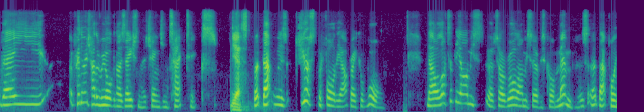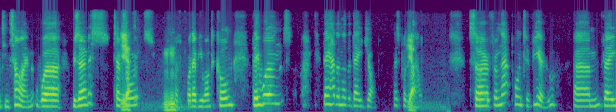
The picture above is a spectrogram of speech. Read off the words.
they pretty much had a reorganisation a change in tactics Yes. but that was just before the outbreak of war. Now, a lot of the Army, uh, sorry, Royal Army Service Corps members at that point in time were reservists, territorials, hmm whatever you want to call them. They weren't, they had another day job. Let's put it Yeah. that way. So, from that point of view, um, they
